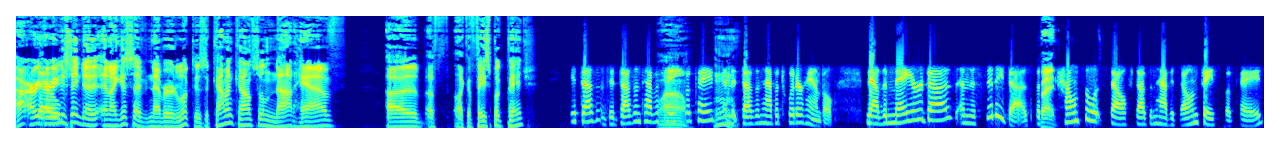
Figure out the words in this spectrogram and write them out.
Are, are, So- are you saying? To, and I guess I've never looked. Does the Common Council not have uh, a, like a Facebook page? It doesn't. It doesn't have a Wow. Facebook page and Mm. it doesn't have a Twitter handle. Now the mayor does and the city does, but Right. the council itself doesn't have its own Facebook page.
